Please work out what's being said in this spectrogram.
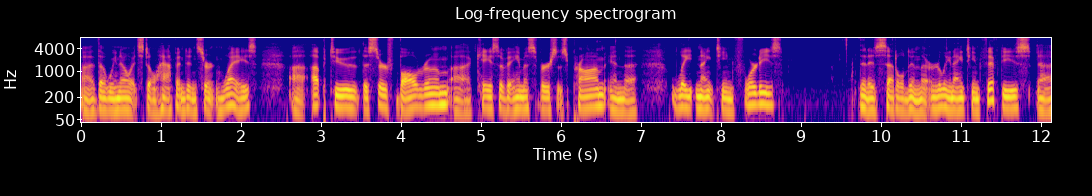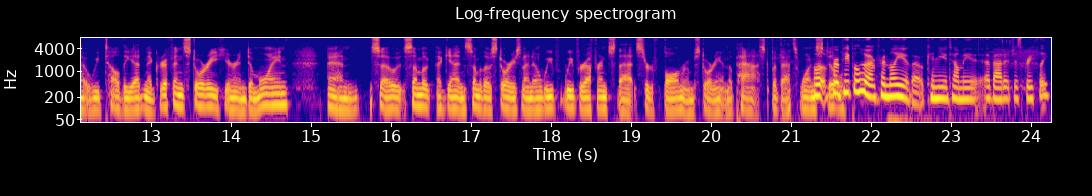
uh, though we know it still happened in certain ways, uh, up to the surf ballroom uh, case of Amos versus Prom in the late 1940s that is settled in the early 1950s. Uh, we tell the Edna Griffin story here in Des Moines, and so some of, again some of those stories. And I know we've we've referenced that surf ballroom story in the past, but that's one. Well, still, for people who aren't familiar, though, can you tell me about it just briefly?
